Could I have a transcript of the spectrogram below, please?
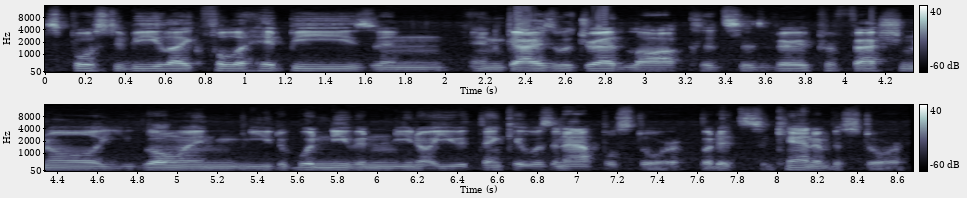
supposed to be like full of hippies and, and guys with dreadlocks. It's, it's very professional. You go in, you wouldn't even, you know, you would think it was an Apple store, but it's a cannabis store.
